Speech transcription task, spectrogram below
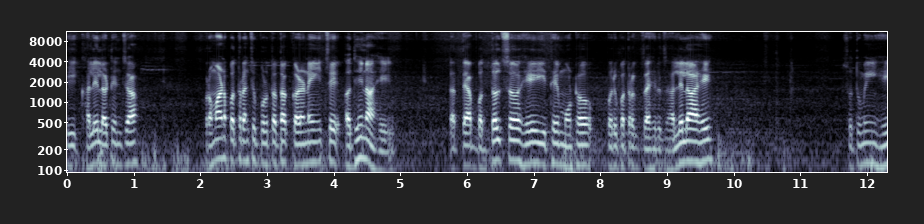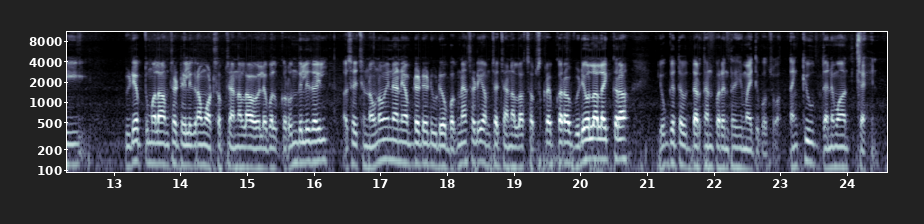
ही खालील अटींच्या प्रमाणपत्रांची पूर्तता करण्याचे अधीन आहे. तर त्याबद्दलचं हे इथे मोठं परिपत्रक जाहीर झालेलं आहे. सो तुम्ही ही पी डी एफ तुम्हाला आमच्या टेलिग्राम व्हॉट्सअप चॅनलला अवेलेबल करून दिली जाईल. असेच नवनवीन आणि अपडेटेड व्हिडिओ बघण्यासाठी आमच्या चॅनलला सबस्क्राईब करा व्हिडिओला लाईक करा. योग्य त्या विद्यार्थ्यांपर्यंत ही माहिती पोहोचवा. थँक्यू धन्यवाद. जय हिंद.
